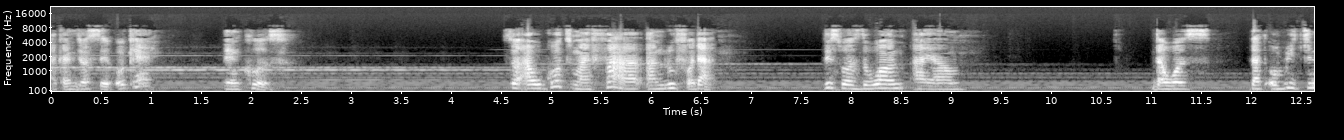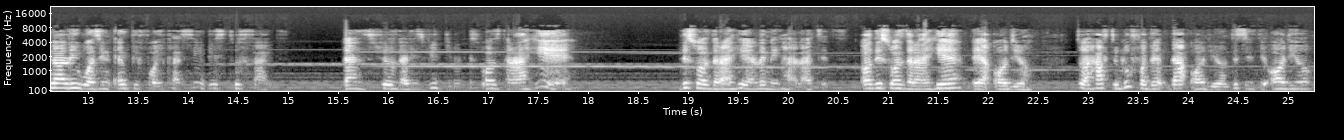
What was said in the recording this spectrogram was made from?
I can just say, okay, then close. So I will go to my file and look for that. This was the one I um that was that originally was in MP4. You can see these two sides. That shows that it's video. These ones that are here, these ones that are here, let me highlight it. All these ones that are here, they are audio. So I have to look for the, that audio. This is the audio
